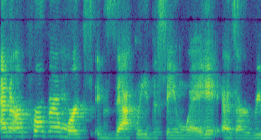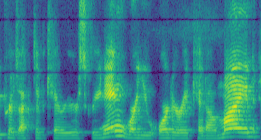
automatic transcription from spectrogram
And our program works exactly the same way as our reproductive carrier screening, where you order a kit online,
